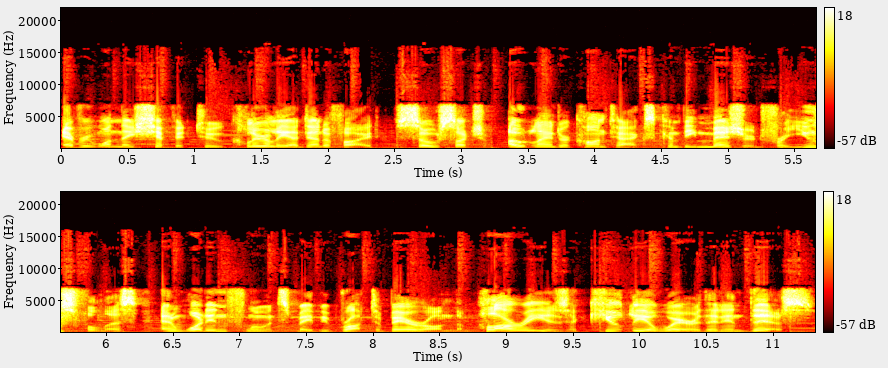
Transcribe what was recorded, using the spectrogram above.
everyone they ship it to clearly identified so such outlander contacts can be measured for usefulness and what influence may be brought to bear on them. Klari is acutely aware that in this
